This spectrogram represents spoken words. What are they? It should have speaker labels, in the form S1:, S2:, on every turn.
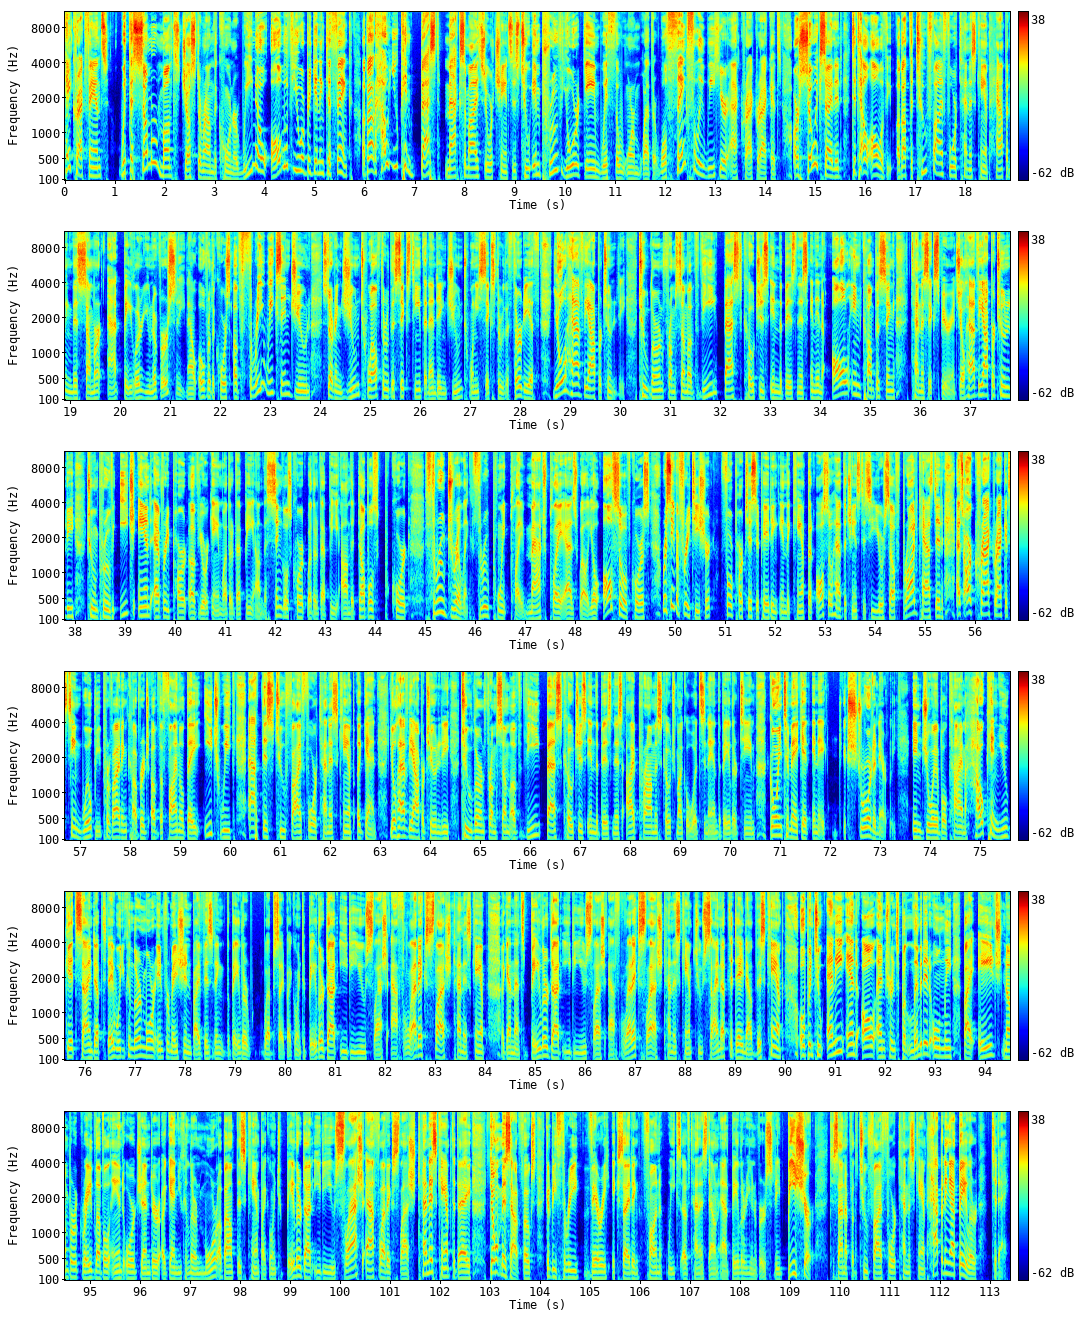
S1: Hey, Cracked fans. With the summer months just around the corner, we know all of you are beginning to think about how you can best maximize your chances to improve your game with the warm weather. Well, thankfully, we here at Cracked Racquets are so excited to tell all of you about the 254 tennis camp happening this summer at Baylor University. Now, over the course of three weeks in June, starting June 12th through the 16th and ending June 26th through the 30th, you'll have the opportunity to learn from from some of the best coaches in the business in an all encompassing tennis experience. You'll have the opportunity to improve each and every part of your game, whether that be on the singles court, whether that be on the doubles court, through drilling, through point play, match play as well. You'll also, of course, receive a free t shirt for participating in the camp, but also have the chance to see yourself broadcasted as our Cracked Racquets team will be providing coverage of the final day each week at this 254 tennis camp. Again, you'll have the opportunity to learn from some of the best coaches in the business. I promise Coach Michael Woodson and the Baylor team going to make it an extraordinarily enjoyable time. How can you get signed up today? Well, you can learn more information by visiting the Baylor website by going to baylor.edu slash athletics slash tennis camp. Again, that's baylor.edu slash athletics slash tennis camp to sign up today. Now, this camp open to any and all entrants, but limited only by age, number, grade level, and or gender. Again, you can learn more about this camp by going to baylor.edu slash athletics slash tennis camp today. Don't miss out, folks. Going to be three very exciting, fun weeks of tennis down at Baylor University. Be sure to sign up for the 254 tennis camp happening at Baylor today.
